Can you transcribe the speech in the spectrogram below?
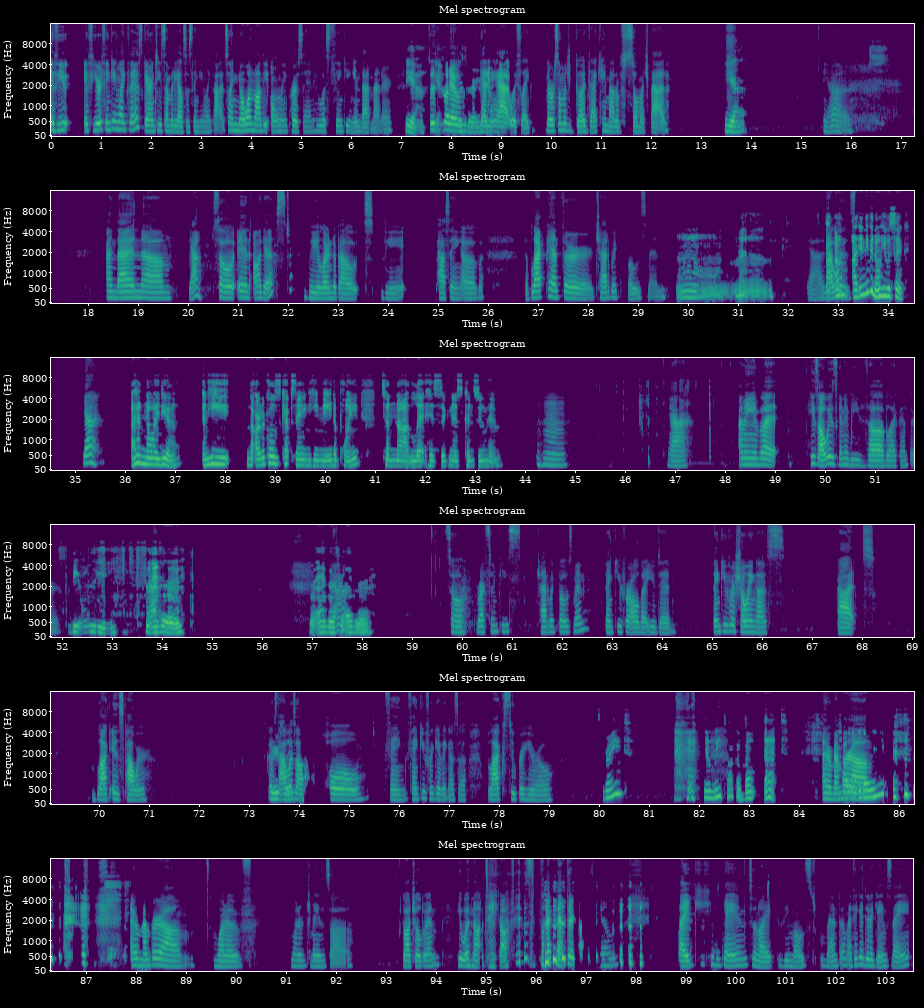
if you if you're thinking like this guarantee somebody else is thinking like that so i know i'm not the only person who was thinking in that manner Yeah. so this Yeah. is what i was sure. getting at with like there was so much good that came out of so much bad Yeah. yeah and then um yeah so in august we learned about the passing of the black panther chadwick boseman Oh man. yeah I, that um, was I didn't even know he was sick. yeah I had no idea. And he, the articles kept saying he made a point to not let his sickness consume him. Mhm. Yeah. I mean, but he's always gonna be the Black Panther. The only Yeah. forever, forever, Yeah. forever. So rest in peace, Chadwick Boseman. Thank you for all that you did. Thank you for showing us that black is power. Because that was a whole thing. Thank you for giving us a black superhero. Right? Can we talk about that? I remember um? I remember um one of one of Jermaine's uh godchildren, he would not take off his Black Panther costume. Like he came to like the most random. I think I did a games night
